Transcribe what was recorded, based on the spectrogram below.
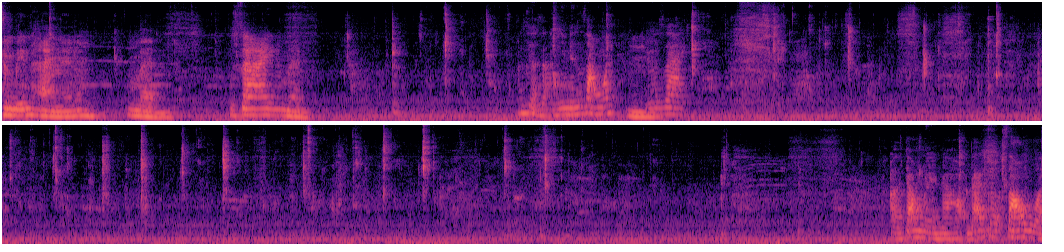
cái miếng hành này nó mềm nó dai nó mềm. Nó kiểu dạng như miếng rong ấy Ừ. nó dai. Ở trong này là họ đã cho rau rồi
